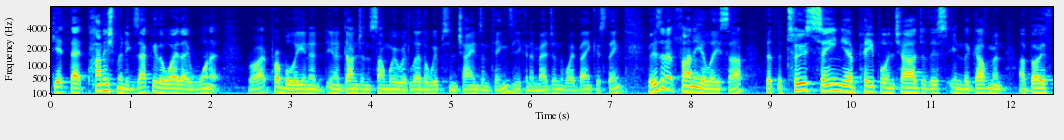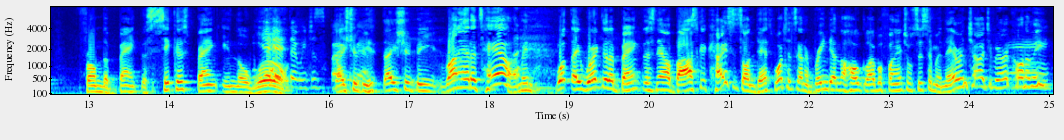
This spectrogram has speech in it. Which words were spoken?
get that punishment exactly the way they want it. Right, probably in a in a dungeon somewhere with leather whips and chains and things. You can imagine the way bankers think. But isn't it funny, Elisa, that the two senior people in charge of this in the government are both from the bank, the sickest bank in the world. Yeah, that we just spoke they should about. be they should be run out of town. I mean, what they worked at a bank, there's now a basket case. It's on death watch. It's going to bring down the whole global financial system, and they're in charge of our economy.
